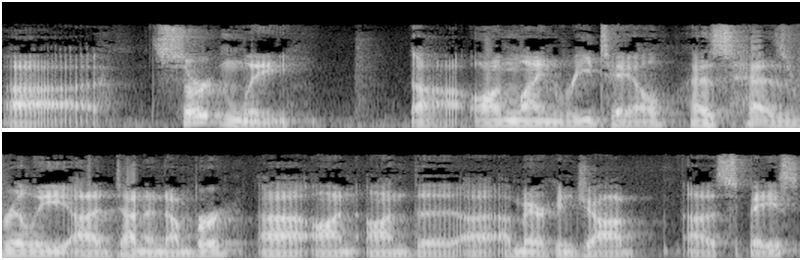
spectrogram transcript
uh, certainly uh, online retail has has really uh, done a number uh, on on the uh, American job uh, space.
